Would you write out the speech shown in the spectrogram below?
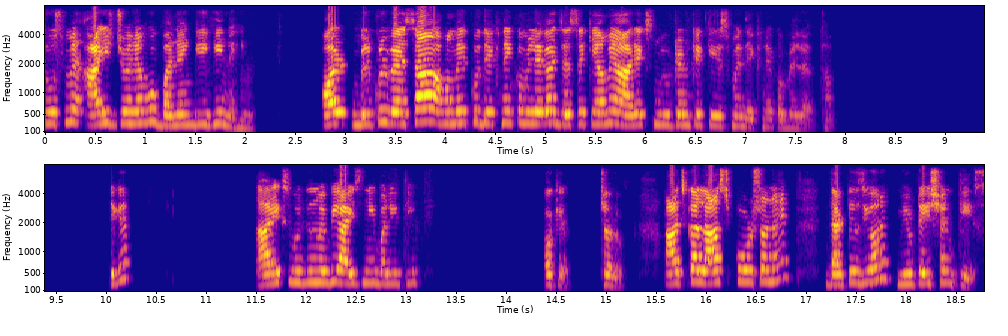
तो उसमें आइज़ जो है, वो बनेंगी ही नहीं। और बिल्कुल वैसा हमें को देखने को मिलेगा जैसे कि हमें आर एक्स म्यूटेंट के केस में देखने को मिला था। ठीक है? आर एक्स म्यूटेंट में भी आइस नहीं बनी थी। ओके चलो। आज का लास्ट पोर्शन है that is your mutation case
